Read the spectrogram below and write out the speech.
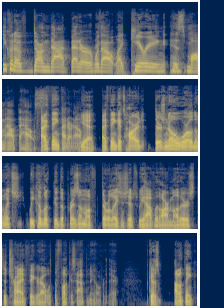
he could have done that better without like carrying his mom out the house. I think I don't know. Yeah, I think it's hard. There's no world in which we could look through the prism of the relationships we have with our mothers to try and figure out what the fuck is happening over there. Because I don't think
